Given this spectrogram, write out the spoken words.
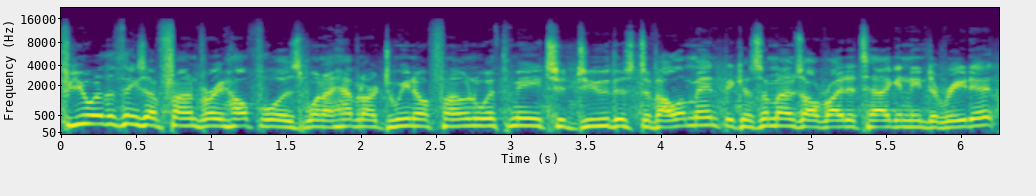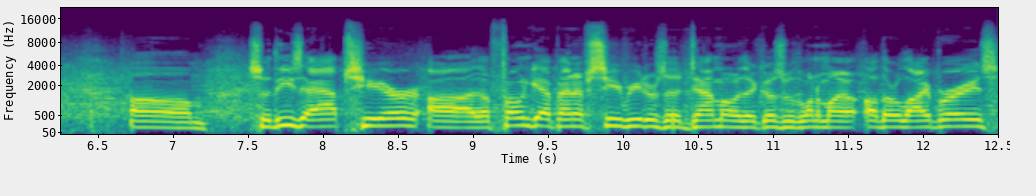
few other things I've found very helpful is when I have an Android phone with me to do this development because sometimes I'll write a tag and need to read it. Um, so these apps here, uh, the PhoneGap NFC reader is a demo that goes with one of my other libraries.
